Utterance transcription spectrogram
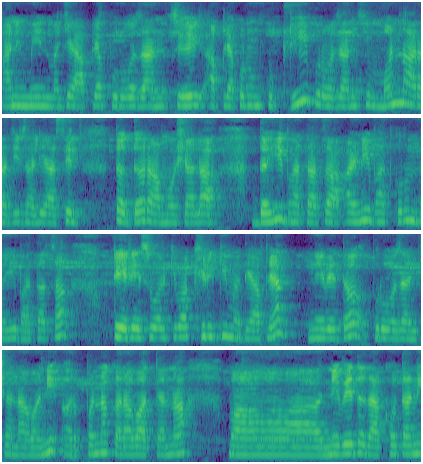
आणि मेन म्हणजे आपल्या पूर्वजांचे आपल्याकडून कुठलीही पूर्वजांची मन नाराजी झाली असेल तर दर आमोशाला दही भाताचा अळणी भात करून दही भाताचा टेरेसवर किंवा खिडकीमध्ये आपल्या नैवेद्य पूर्वजांच्या नावाने अर्पण करावा. त्यांना नैवेद्य दाखवताना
